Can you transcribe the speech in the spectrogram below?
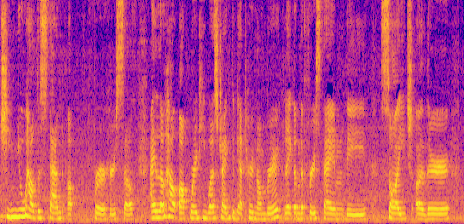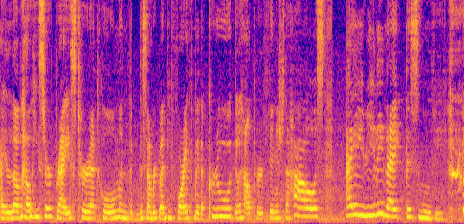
she knew how to stand up for herself. I love how awkward he was trying to get her number, like on the first time they saw each other. I love how he surprised her at home on the December 24th with a crew to help her finish the house. I really like this movie.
